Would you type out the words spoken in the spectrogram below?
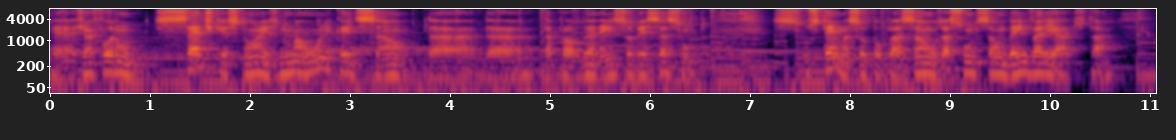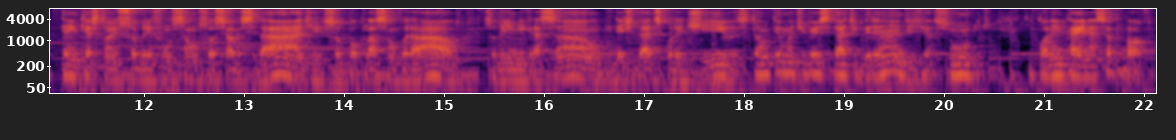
é, já foram sete questões numa única edição da, da, da prova do Enem sobre esse assunto. Os temas sobre população, os assuntos são bem variados, tá? Tem questões sobre função social da cidade, sobre população rural, sobre imigração, identidades coletivas. Então, tem uma diversidade grande de assuntos que podem cair nessa prova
